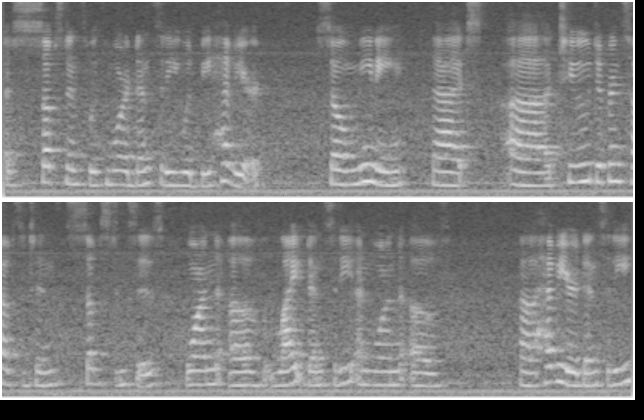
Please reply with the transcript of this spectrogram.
a substance with more density would be heavier. So meaning that uh, two different substances, one of light density and one of uh, heavier density,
